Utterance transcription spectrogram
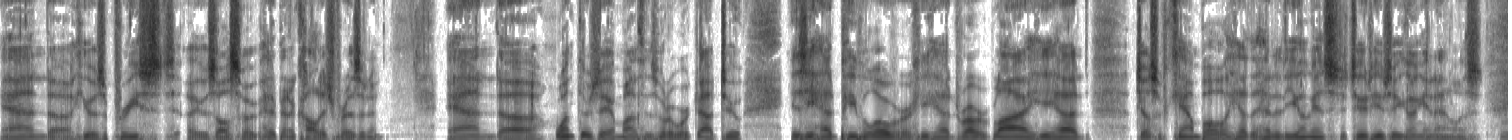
And uh, he was a priest. He was also had been a college president. And uh, one Thursday a month is what it worked out to. Is he had people over. He had Robert Bly. He had Joseph Campbell. He had the head of the Jung Institute. He was a Jungian analyst, hmm.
